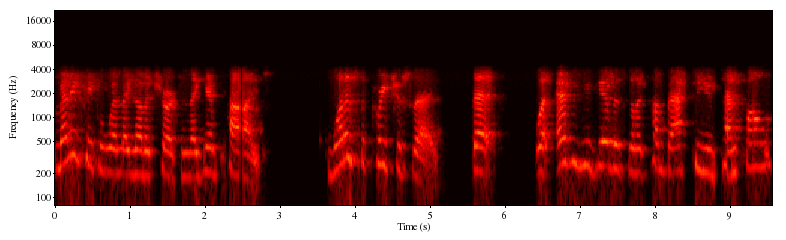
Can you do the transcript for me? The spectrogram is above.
many people when they go to church and they give tithes, what does the preacher say? That whatever you give is going to come back to you tenfold.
